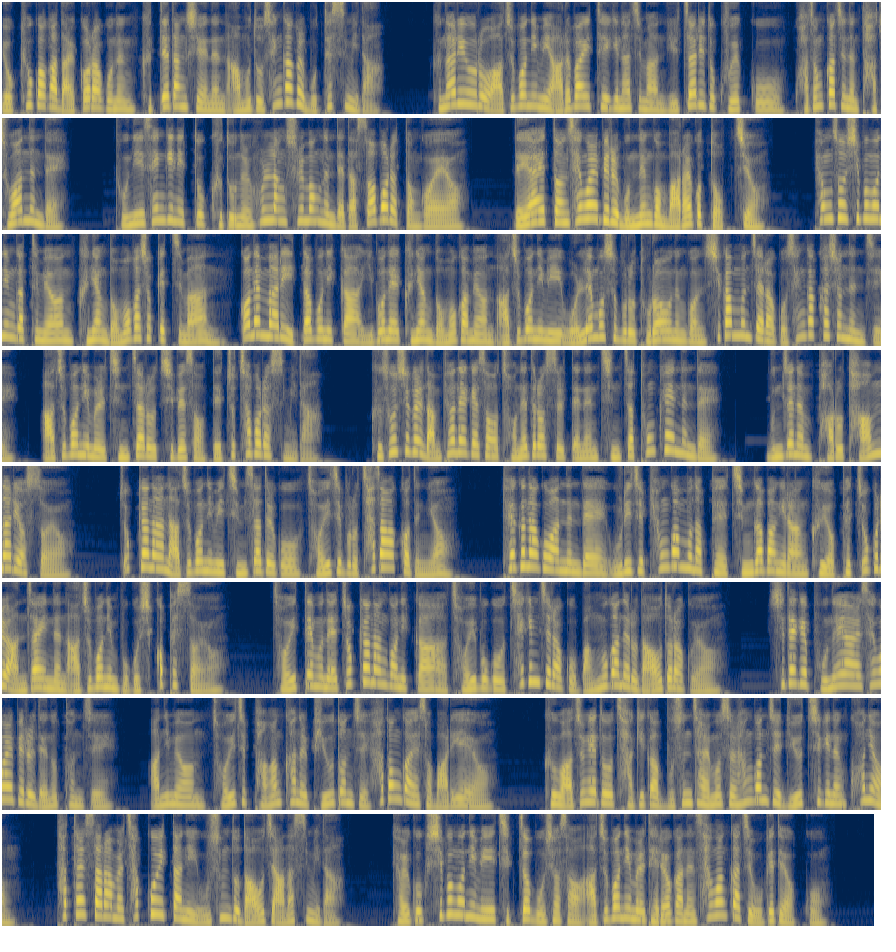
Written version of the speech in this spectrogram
역효과가 날 거라고는 그때 당시에는 아무도 생각을 못했습니다. 그날 이후로 아주버님이 아르바이트이긴 하지만 일자리도 구했고 과정까지는 다 좋았는데 돈이 생기니 또 그 돈을 홀랑 술 먹는 데다 써버렸던 거예요. 내야 했던 생활비를 못 낸 건 말할 것도 없지요. 평소 시부모님 같으면 그냥 넘어가셨겠지만 꺼낸 말이 있다 보니까 이번에 그냥 넘어가면 아주버님이 원래 모습으로 돌아오는 건 시간 문제라고 생각하셨는지 아주버님을 진짜로 집에서 내쫓아버렸습니다. 그 소식을 남편에게서 전해 들었을 때는 진짜 통쾌했는데 문제는 바로 다음 날이었어요. 쫓겨난 아주버님이 짐 싸들고 저희 집으로 찾아왔거든요. 퇴근하고 왔는데 우리 집 현관문 앞에 짐 가방이랑 그 옆에 쪼그려 앉아있는 아주버님 보고 시겁했어요. 저희 때문에 쫓겨난 거니까 저희 보고 책임지라고 막무가내로 나오더라고요. 시댁에 보내야 할 생활비를 내놓던지 아니면 저희 집 방 한 칸을 비우던지 하던가 해서 말이에요. 그 와중에도 자기가 무슨 잘못을 한 건지 뉘우치기는커녕 탓할 사람을 찾고 있다니 웃음도 나오지 않았습니다. 결국 시부모님이 직접 오셔서 아주버님을 데려가는 상황까지 오게 되었고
